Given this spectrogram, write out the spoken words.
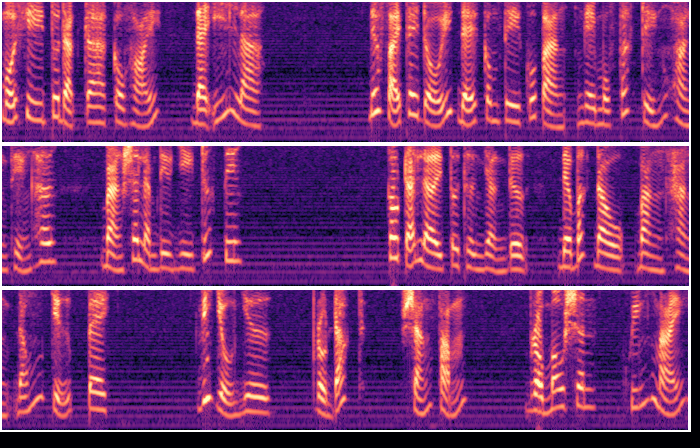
Mỗi khi tôi đặt ra câu hỏi, đại ý là Nếu phải thay đổi để công ty của bạn ngày một phát triển hoàn thiện hơn, bạn sẽ làm điều gì trước tiên? Câu trả lời tôi thường nhận được đều bắt đầu bằng hàng đóng chữ P. Ví dụ như Product sản phẩm, promotion, khuyến mãi,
